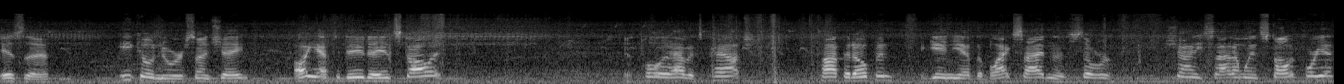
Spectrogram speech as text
is the EcoNour sunshade. All you have to do to install it is pull it out of its pouch, pop it open. Again, you have the black side and the silver shiny side. I'm going to install it for you.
